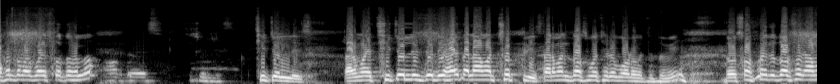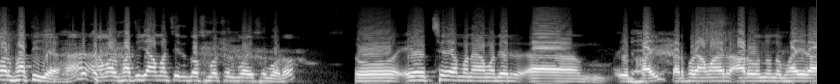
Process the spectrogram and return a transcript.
এখন তোমার বয়স কত হলো? ছিচল্লিশ। তার মানে ছিচল্লিশ যদি হয়, তাহলে আমার ছত্রিশ। তার মানে দশ বছরের বড় হচ্ছে তুমি। তো সবসময় তো দর্শক আমার ভাতিজা হ্যাঁ? আমার ভাতিজা আমার চেয়ে দশ বছর বয়সে বড়। তো এ হচ্ছে মানে আমাদের এ ভাই। তারপরে আমার আরও অন্যান্য ভাইরা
